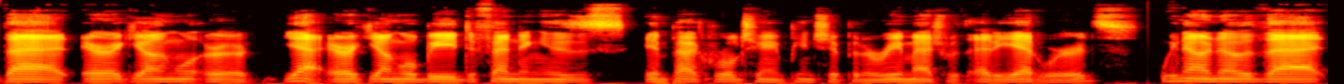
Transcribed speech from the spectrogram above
that Eric Young will, or yeah Eric Young will be defending his Impact World Championship in a rematch with Eddie Edwards. We now know that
